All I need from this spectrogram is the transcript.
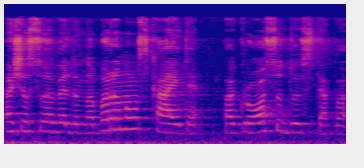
aš esu evelina baranauskaitė. Pagrosiu dustepą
